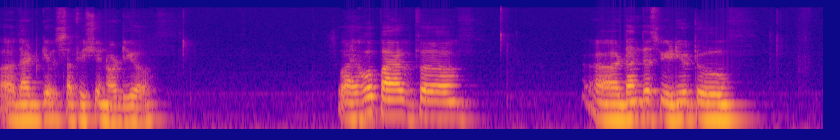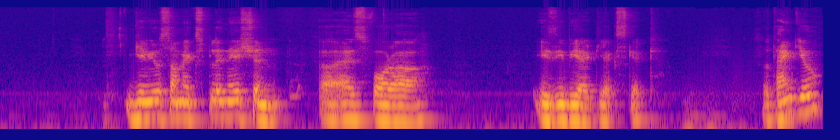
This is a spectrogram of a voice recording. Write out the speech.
uh, that gives sufficient audio. So I hope I have uh, done this video to give you some explanation uh, as for a EZB ITX kit so thank you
